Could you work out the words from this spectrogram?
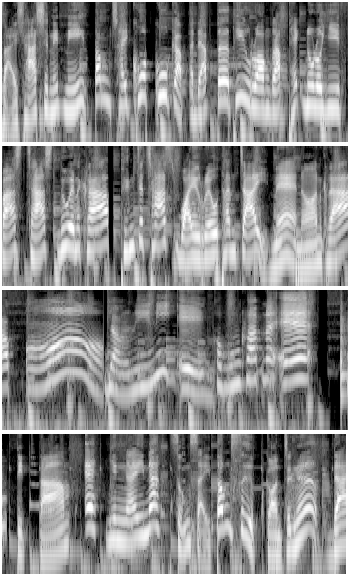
สายชาร์จชนิดนี้ต้องใช้ควบคู่กับอะแดปเตอร์ที่รองรับเทคโนโลยี Fast Charge ด้วยนะครับ ถึงจะชาร์จไวเร็วทันใจแน่นอนครับ อ๋อ อย่างนี้นี่เอง ขอบคุณครับนาเอ ติดตาม เอ๊ะ ยังไงนะ สงสัยต้องสืบก่อนจะเงิบ ได้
